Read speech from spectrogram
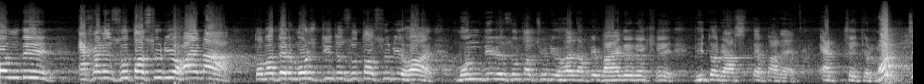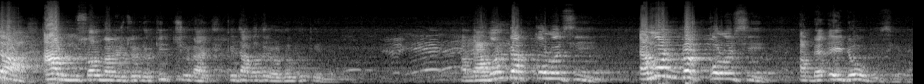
মন্দির? এখানে জুতা চুরি হয় না। তোমাদের মসজিদে জুতা চুরি হয়, মন্দিরে জুতা চুরি হয় না। আপনি বাইরে রেখে ভিতরে আসতে পারেন। এর চাইতে লজ্জা আর মুসলমানের জন্য কিচ্ছু নাই। কিন্তু আমাদের অনুভূতি নেই। আমরা এমন বাক্য লইছি, এমন বাক্য লইছি, আমরা এইটাও বুঝি না।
